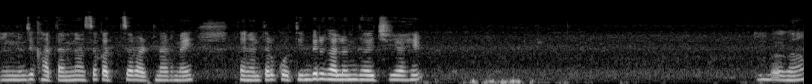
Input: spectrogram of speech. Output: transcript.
म्हणजे खाताना असं कच्चं वाटणार नाही. त्यानंतर कोथिंबीर घालून घ्यायची आहे. बघा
